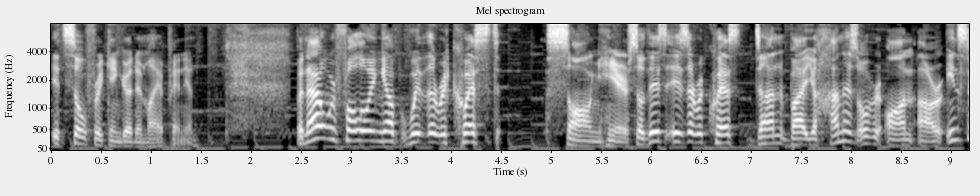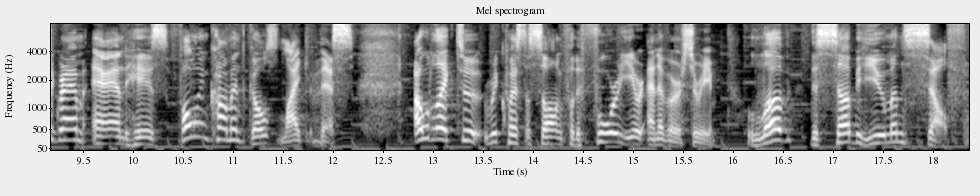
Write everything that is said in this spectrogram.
It's so freaking good in my opinion. But now we're following up with a request song here. So this is a request done by Johannes over on our Instagram, and his following comment goes like this. I would like to request a song for the four year anniversary. Love the Subhuman Self,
